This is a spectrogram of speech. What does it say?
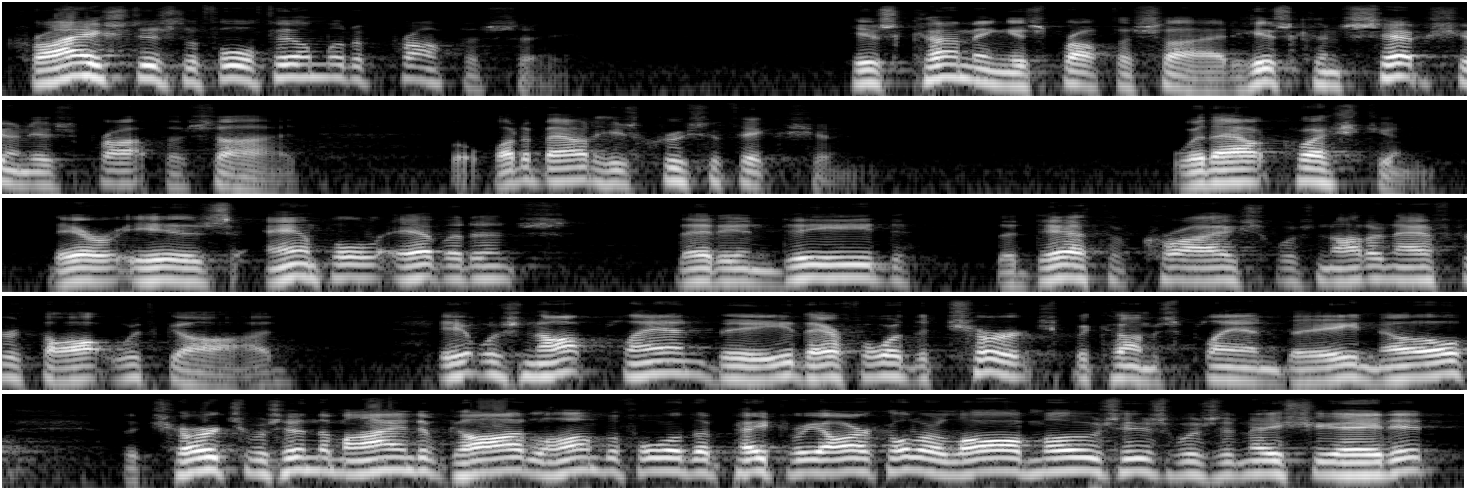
Christ is the fulfillment of prophecy. His coming is prophesied, his conception is prophesied. But what about his crucifixion? Without question, there is ample evidence that indeed the death of Christ was not an afterthought with God. It was not plan B, therefore the church becomes plan B. No, the church was in the mind of God long before the patriarchal or law of Moses was initiated.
